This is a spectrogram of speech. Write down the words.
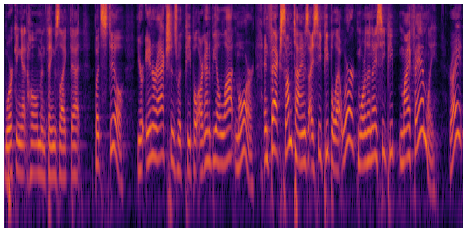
working at home and things like that. But still, your interactions with people are going to be a lot more. In fact, sometimes I see people at work more than I see my family, right?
